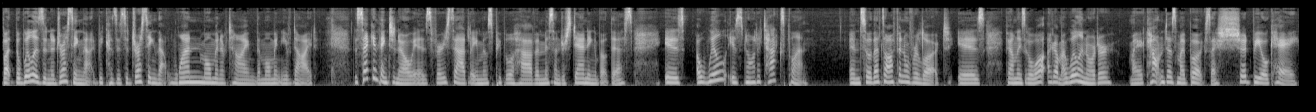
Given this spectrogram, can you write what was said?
But the will isn't addressing that because it's addressing that one moment of time, the moment you've died. The second thing to know is, very sadly, most people have a misunderstanding about this, is a will is not a tax plan. And so that's often overlooked is families go, well, I got my will in order. My accountant does my books. I should be okay.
